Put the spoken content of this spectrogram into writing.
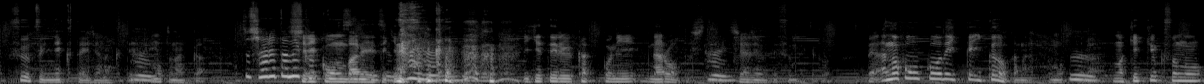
スーツにネクタイじゃなくて、はい、もっとなんかシリコンバレー的な。いけてる格好になろうとしてし始めてすんだけど、であの方向で一回行くのかなと思ったら、うん、まあ、結局その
